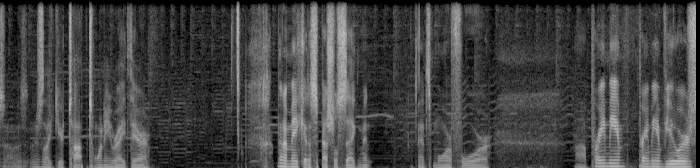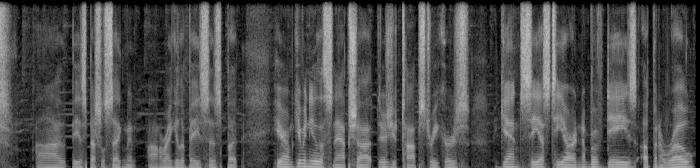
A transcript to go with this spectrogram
So there's like your top 20 right there. I'm going to make it a special segment. That's more for uh, premium premium viewers. Uh, be a special segment on a regular basis. But here I'm giving you the snapshot. There's your top streakers. Again, CSTR, number of days up in a row.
